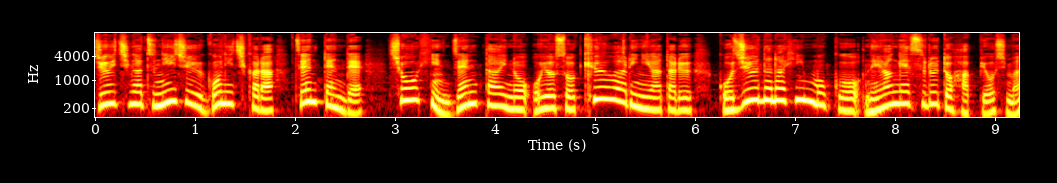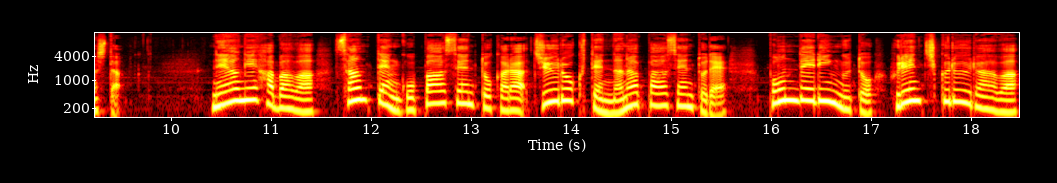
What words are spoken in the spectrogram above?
11月25日から全店で商品全体のおよそ9割にあたる57品目を値上げすると発表しました。値上げ幅は3.5%から16.7%で、ポンデリングとフレンチクルーラーは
